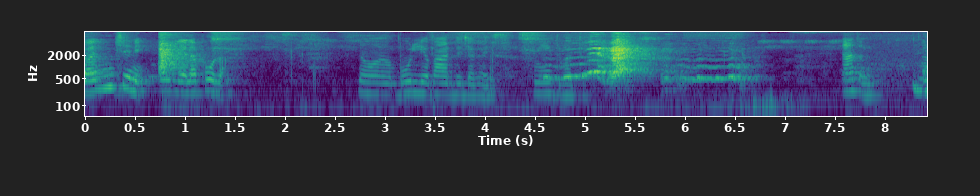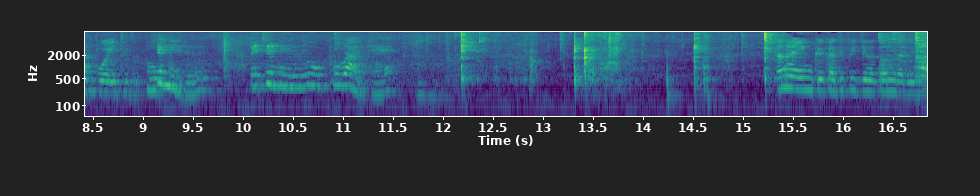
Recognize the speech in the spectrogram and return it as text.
ವಂಚನೆ. ಎಲ್ಲ ಪೂಲ. ನಮ್ಮ ಬೂಲ್ಯ ಬಾರ್ದು ಜಾಗ ಇಸ್ ನೀದು ಉಪ್ಪು ಹೋಯ್ತದು ನೀರು ಉಪ್ಪು ಬಾರ್ದೆ. ಅನ್ನ ಹಿಂಗೆ ಕದಿಪಿಜ್ಜಿನ ತೊಂದರೆ ಇದೆ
